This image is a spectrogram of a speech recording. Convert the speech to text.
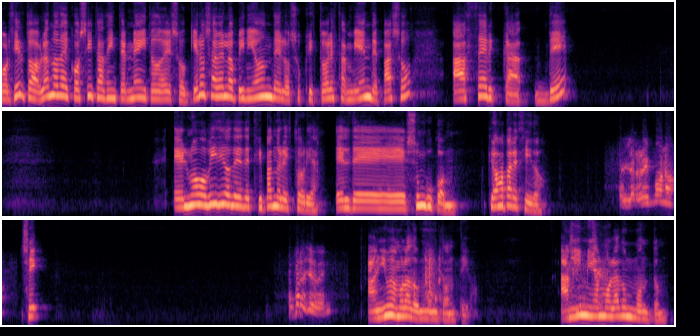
Por cierto, hablando de cositas de internet y todo eso, quiero saber la opinión de los suscriptores también, de paso, acerca de el nuevo vídeo de Destripando la Historia, el de Sun Wukong. ¿Qué os ha parecido? El de Rey Mono. Sí, Me pareció bien. a mí me ha molado un montón, tío. A mí me ha molado un montón.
